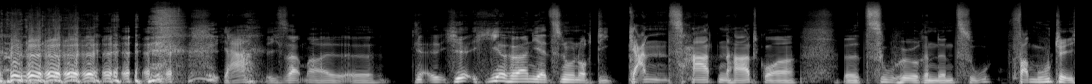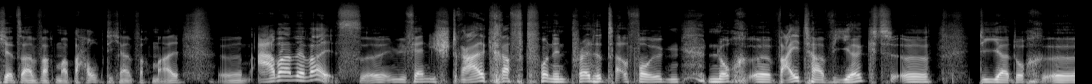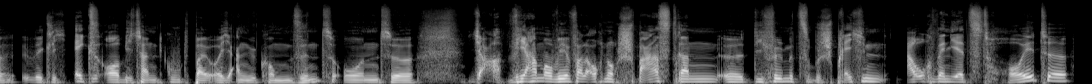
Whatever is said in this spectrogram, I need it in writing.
ja, ich sag mal, äh, hier, hier hören jetzt nur noch die ganz harten Hardcore-Zuhörenden äh, zu. Vermute ich jetzt einfach mal, behaupte ich einfach mal. Ähm, aber wer weiß, äh, inwiefern die Strahlkraft von den Predator-Folgen noch äh, weiter wirkt, äh, die ja doch äh, wirklich exorbitant gut bei euch angekommen sind. Und äh, ja, wir haben auf jeden Fall auch noch Spaß dran, die Filme zu besprechen, auch wenn jetzt heute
